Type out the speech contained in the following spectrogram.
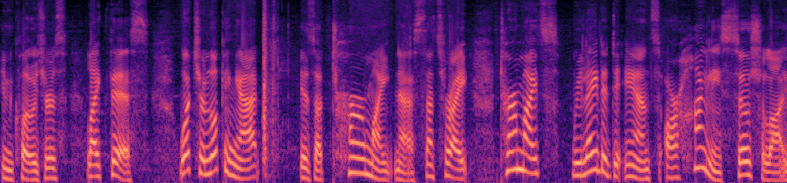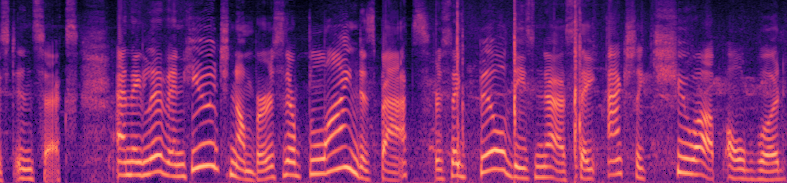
enclosures, like this. What you're looking at is a termite nest. That's right. Termites, related to ants, are highly socialized insects, and they live in huge numbers. They're blind as bats. As they build these nests, they actually chew up old wood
